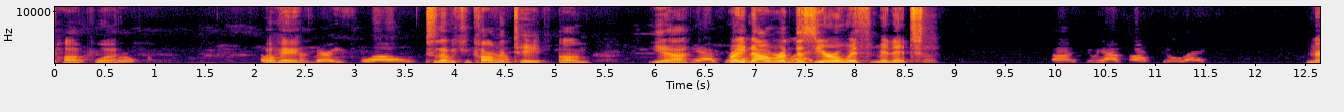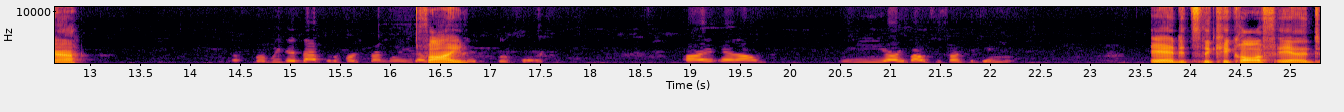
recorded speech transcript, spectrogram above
Papua. we'll- we'll Okay. very slow. So that we can commentate. Um, yeah. Yeah. Right now we're at the zeroth minute. Uh, do we have um two legs? Nah. But we did that for the first friendly. Fine. did before. All right, and um, we are about to start the game. And it's the kickoff and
